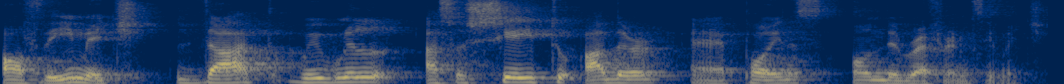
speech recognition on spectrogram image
of the image that we will associate to other uh, points on the reference image.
